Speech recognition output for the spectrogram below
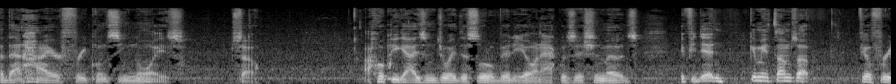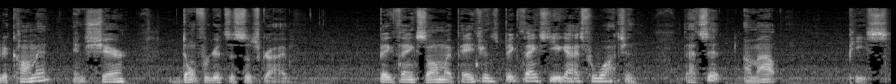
of that higher frequency noise. So, I hope you guys enjoyed this little video on acquisition modes. If you did, give me a thumbs up. Feel free to comment and share. Don't forget to subscribe. Big thanks to all my patrons. Big thanks to you guys for watching. That's it. I'm out. Peace.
